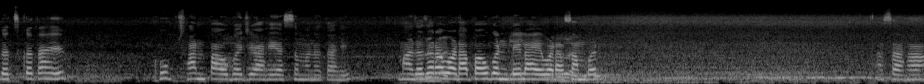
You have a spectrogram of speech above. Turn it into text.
गचकत आहे. खूप छान पावभाजी आहे असं म्हणत आहे. माझा जरा वडापाव गणलेला आहे वडा सांबर. असा हा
